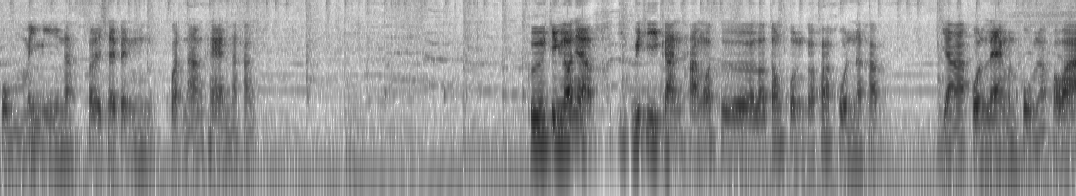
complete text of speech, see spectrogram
ผมไม่มีนะก็เลยใช้เป็นขวดน้ำแทนนะครับ คือจริงๆแล้วเนี่ยวิธีการทำก็คือเราต้องคนค่อยๆคนนะครับ อย่าคนแรงเหมือนผมนะเพราะว่า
